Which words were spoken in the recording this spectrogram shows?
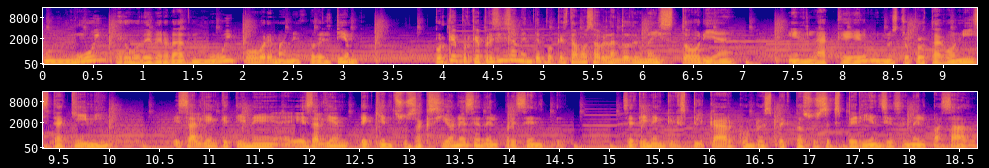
un muy, pero de verdad muy pobre manejo del tiempo. ¿Por qué? Porque precisamente porque estamos hablando de una historia en la que nuestro protagonista, Kimi, es alguien que tiene, es alguien de quien sus acciones en el presente se tienen que explicar con respecto a sus experiencias en el pasado.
